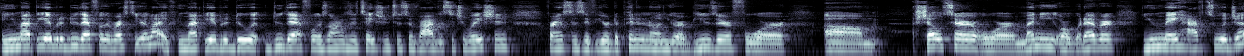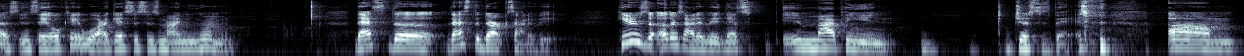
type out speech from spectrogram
and you might be able to do that for the rest of your life. You might be able to do it do that for as long as it takes you to survive the situation. For instance, if you're dependent on your abuser for um, shelter or money or whatever, you may have to adjust and say, "Okay, well, I guess this is my new normal." That's the that's the dark side of it. Here's the other side of it that's in my opinion just as bad. um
